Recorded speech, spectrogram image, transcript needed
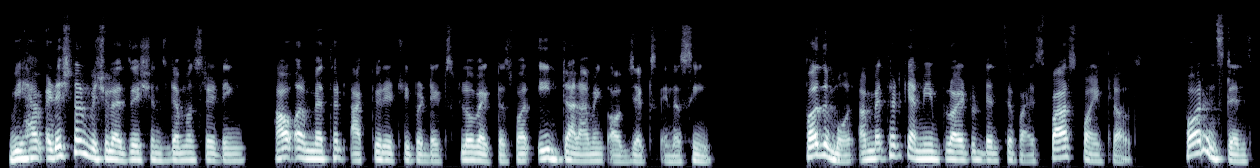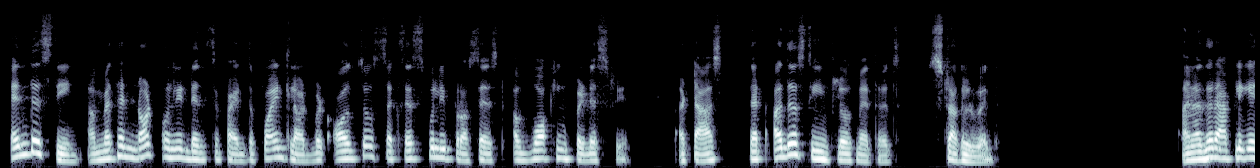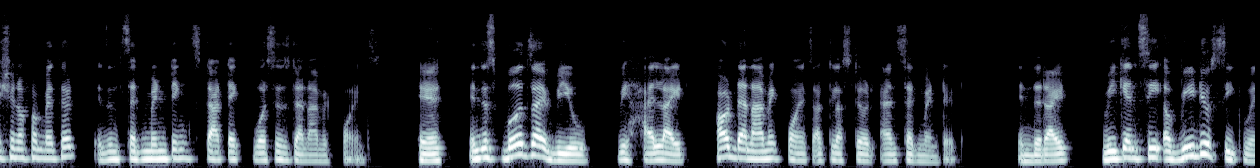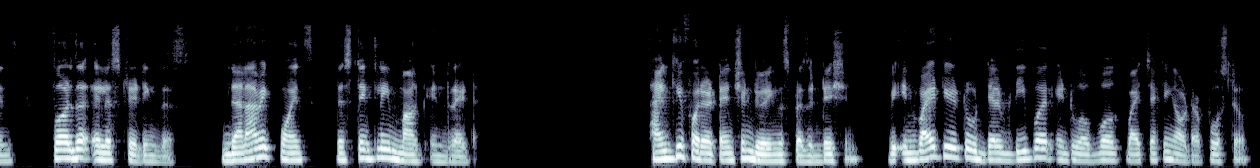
We have additional visualizations demonstrating how our method accurately predicts flow vectors for each dynamic objects in a scene. Furthermore, a method can be employed to densify sparse point clouds, for instance, in this scene, a method not only densified the point cloud but also successfully processed a walking pedestrian, a task that other scene flow methods struggle with. Another application of a method is in segmenting static versus dynamic points. Here, in this bird's eye view, we highlight how dynamic points are clustered and segmented. In the right, we can see a video sequence further illustrating this. Dynamic points distinctly marked in red. Thank you for your attention during this presentation. We invite you to delve deeper into our work by checking out our poster.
